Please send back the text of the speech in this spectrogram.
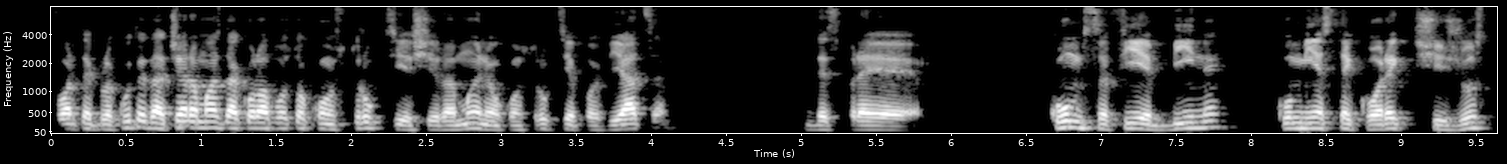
foarte plăcute, dar ce a rămas de acolo a fost o construcție și rămâne o construcție pe viață despre cum să fie bine, cum este corect și just,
